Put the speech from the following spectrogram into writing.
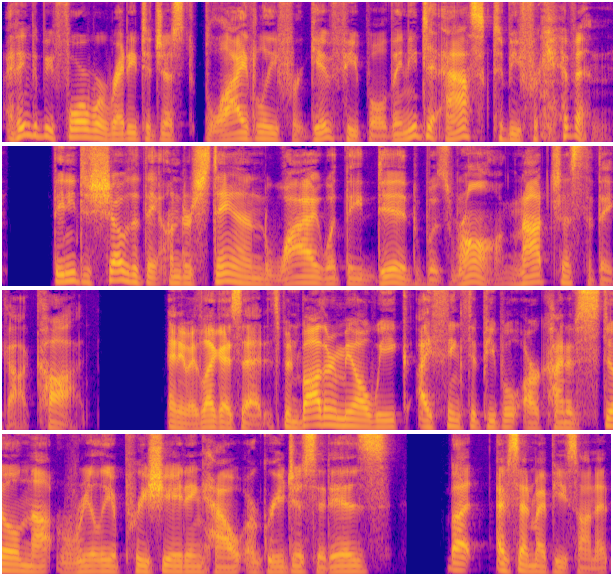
I think that before we're ready to just blithely forgive people, they need to ask to be forgiven. They need to show that they understand why what they did was wrong, not just that they got caught. Anyway, like I said, it's been bothering me all week. I think that people are kind of still not really appreciating how egregious it is, but I've said my piece on it.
